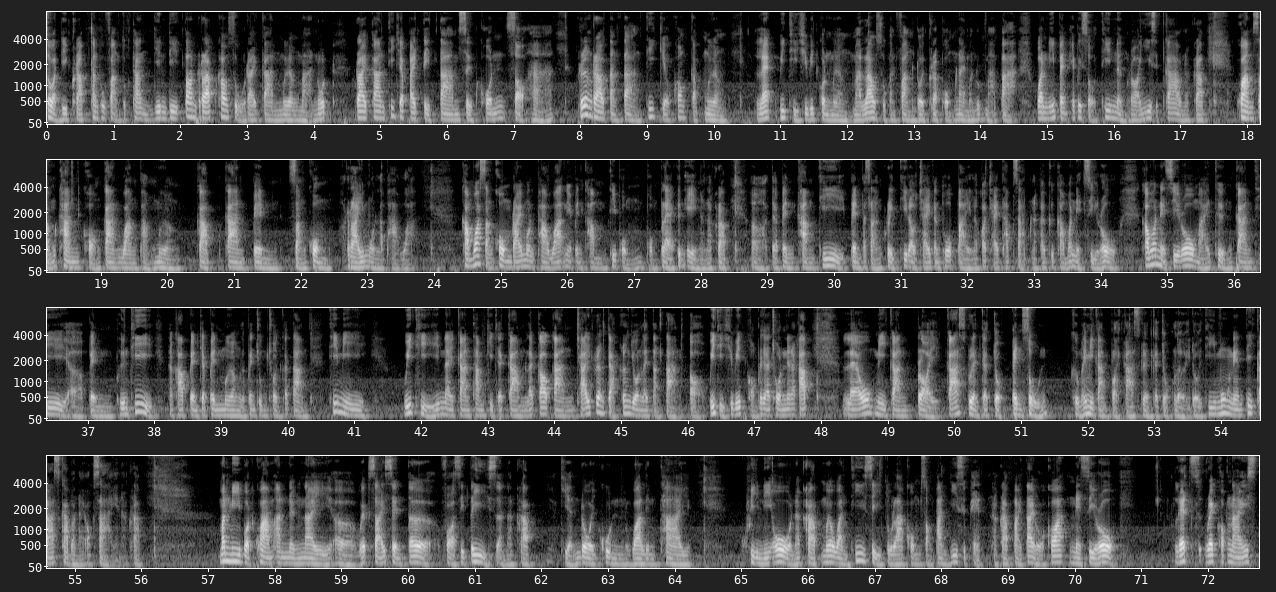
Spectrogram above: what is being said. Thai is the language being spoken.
สวัสดีครับ ท่านผู้ฟังทุกท่าน ยินดีต้อนรับเข้าสู่รายการเมืองมนุษย์ รายการที่จะไปติดตามสืบค้นเสาะหา เรื่องราวต่างๆ ที่เกี่ยวข้องกับเมือง และวิถีชีวิตคนเมืองมาเล่าสู่กันฟัง โดยกระผมนายมนุษย์หมาป่า วันนี้เป็น episode ที่ 129 นะครับ ความสำคัญของการวางผังเมืองกับการเป็นสังคมไร้มลภาวะ คำว่าสังคมไร้มลภาวะเนี่ยเป็นคำที่ผมผมแปลขึ้นเองนะครับแต่เป็นคำที่เป็นภาษาอังกฤษที่เราใช้กันทั่วไป แล้วก็ใช้ทับศัพท์นะครับคือคำว่า net zero คำว่า net zero หมายถึงการที่เป็นพื้นที่นะครับเป็นจะเป็นเมืองหรือเป็นชุมชนก็ตาม ที่มีวิถีในการทำกิจกรรม และก็การใช้เครื่องจักรเครื่องยนต์อะไรต่างๆ ต่อวิถีชีวิตของประชาชนเนี่ยนะครับ แล้วมีการปล่อยก๊าซเรือนกระจกเป็นศูนย์ คือไม่มีการปล่อยก๊าซเรือนกระจกเลย โดยที่มุ่งเน้นที่ก๊าซคาร์บอนไดออกไซด์นะครับ มันมีบทความอันหนึ่งในเว็บไซต์ Center for Cities นะครับ เขียนโดยคุณวาเลนไทน์ควีนิโอนะครับ เมื่อวันที่ 4 ตุลาคม 2021 นะครับ ภายใต้หัวข้อ Net Zero Let's recognize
